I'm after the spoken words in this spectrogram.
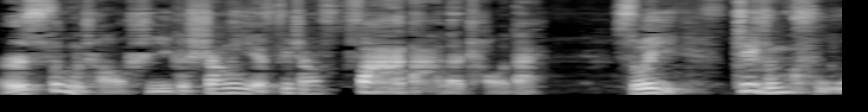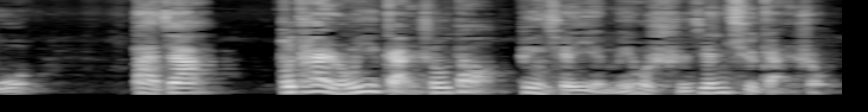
而宋朝是一个商业非常发达的朝代。所以这种苦，大家不太容易感受到，并且也没有时间去感受。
